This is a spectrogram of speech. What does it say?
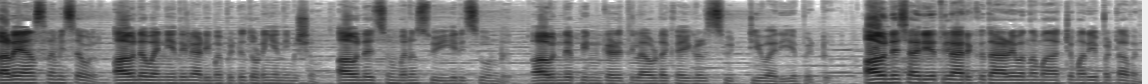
തടയാൻ ശ്രമിച്ചവൾ അവന്റെ വന്യതയിൽ അടിമപ്പെട്ടു തുടങ്ങിയ നിമിഷം അവന്റെ ചുംബനം സ്വീകരിച്ചുകൊണ്ട് അവന്റെ പിൻകഴുത്തിൽ അവളുടെ കൈകൾ ചുറ്റി വരിയപ്പെട്ടു. അവന്റെ ശരീരത്തിൽ അരക്കു താഴെ വന്ന മാറ്റം അറിയപ്പെട്ട അവൻ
